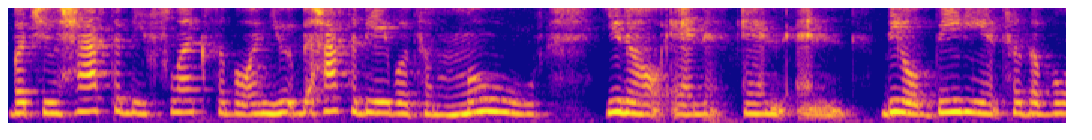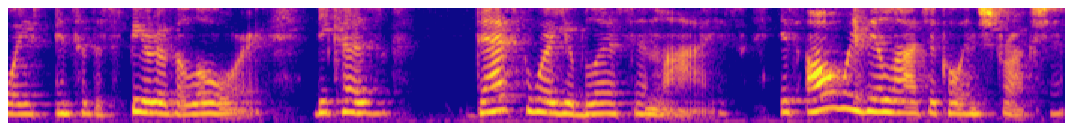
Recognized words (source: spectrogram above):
But you have to be flexible and you have to be able to move you know, and and and be obedient to the voice and to the spirit of the Lord because that's where your blessing lies. It's always illogical instruction.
